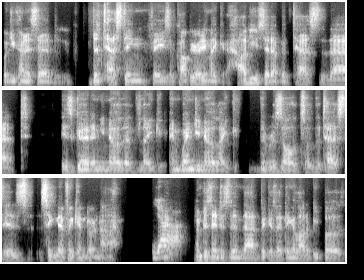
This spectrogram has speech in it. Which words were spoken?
what you kind of said the testing phase of copywriting. Like how do you set up a test that is good and you know that like and when do you know like the results of the test is significant or not? Yeah i'm just interested in that because i think a lot of people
